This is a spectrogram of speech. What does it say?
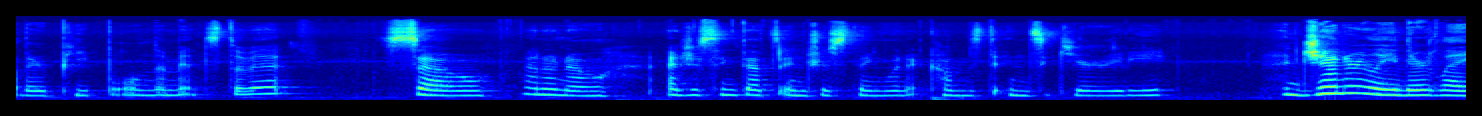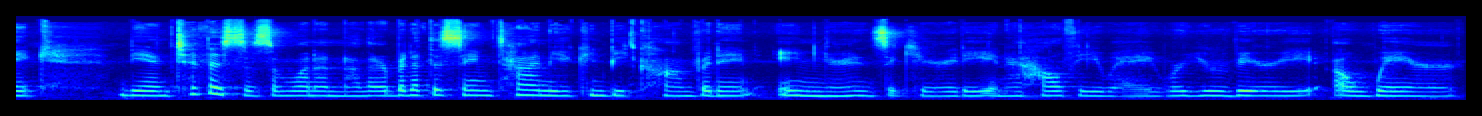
other people in the midst of it. So, I don't know. I just think that's interesting when it comes to insecurity. Generally, they're like the antithesis of one another, but at the same time, you can be confident in your insecurity in a healthy way where you're very aware.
